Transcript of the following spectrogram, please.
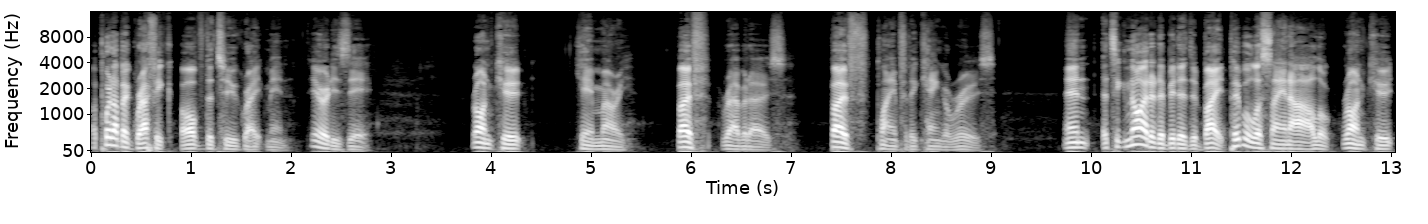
I put up a graphic of the two great men. There it is there. Ron Coote, Cam Murray. Both Rabbitohs. Both playing for the Kangaroos. And it's ignited a bit of debate. People are saying, ah, look, Ron Coote,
